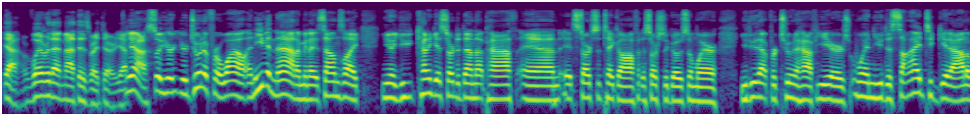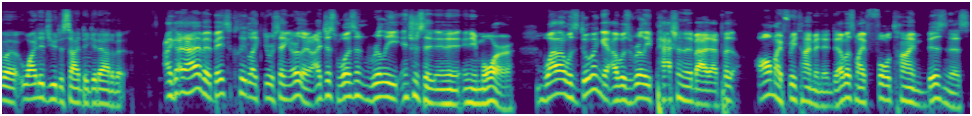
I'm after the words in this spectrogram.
yeah, whatever that math is right there. Yeah. Yeah, so you're you're doing it for a while, and even that, I mean, it sounds like you know you kind of get started down that path, and it starts to take off, and it starts to go somewhere. You do that for two and a half years. When you decide to get out of it, why did you decide to get out of it? I got out of it basically like you were saying earlier. I just wasn't really interested in it anymore. While I was doing it, I was really passionate about it. I put all my free time in it. That was my full time business.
